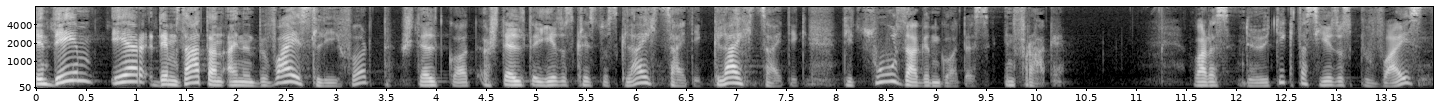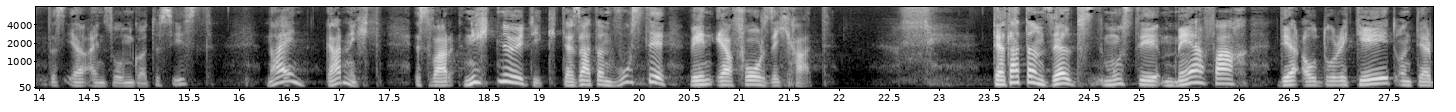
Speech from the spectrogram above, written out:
Indem er dem Satan einen Beweis liefert, stellt, Gott, äh, stellt Jesus Christus gleichzeitig, gleichzeitig die Zusagen Gottes in Frage. War es nötig, dass Jesus beweist, dass er ein Sohn Gottes ist? Nein, gar nicht. Es war nicht nötig. Der Satan wusste, wen er vor sich hat. Der Satan selbst musste mehrfach der Autorität und, der,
